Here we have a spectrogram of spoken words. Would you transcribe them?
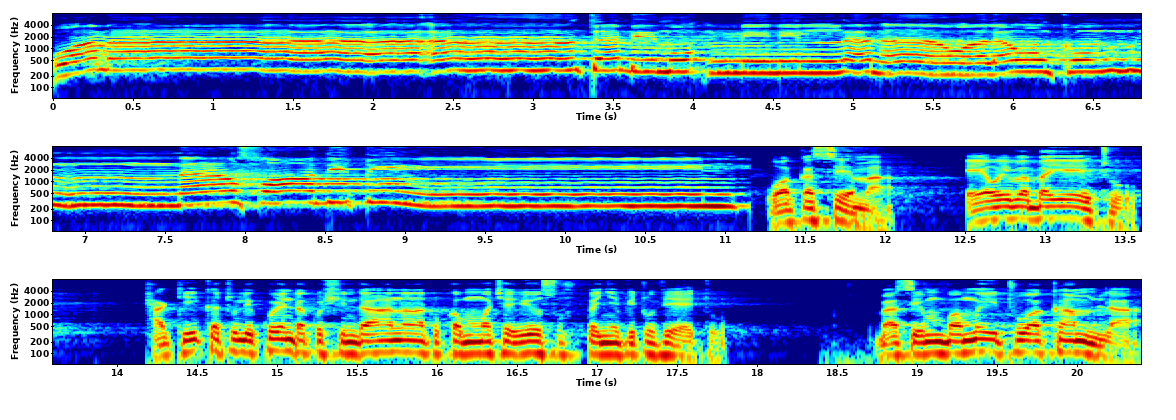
وما أنت بمؤمن لنا ولو كنا صادقين. wakasema ewe baba yetu Hakika tulikwenda kushindana na tukamwacha Yusuf penye vitu vyetu. Basi mbwa mwitu akamla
